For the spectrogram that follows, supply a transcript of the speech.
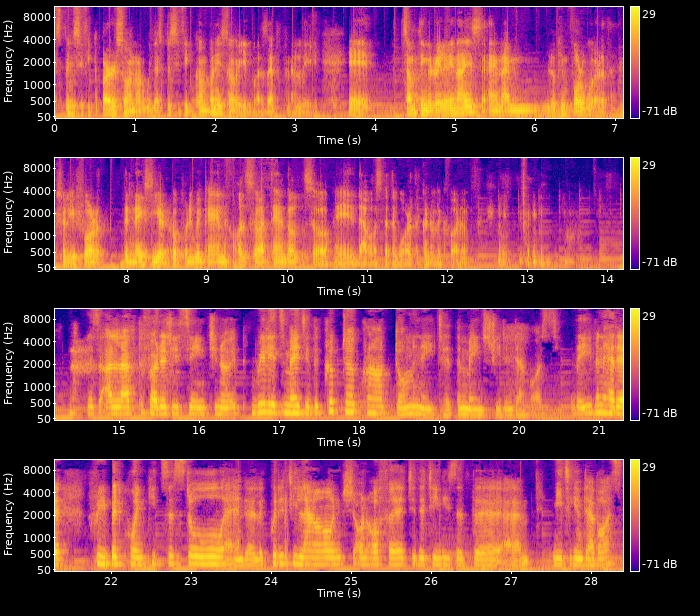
specific person or with a specific company. So it was definitely something really nice, and I'm looking forward actually for the next year. Hopefully, we can also attend also uh, Davos at the World Economic Forum. Because I love the photos you sent. You know, it, really, it's amazing. The crypto crowd dominated the main street in Davos. They even had a free Bitcoin pizza stall and a liquidity lounge on offer to the attendees at the um, meeting in Davos.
